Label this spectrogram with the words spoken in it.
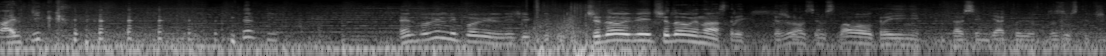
Ай, втік. Він повільний, повільний, чи втік. Чудовий бій, чудовий настрій. Кажу вам всім слава Україні та всім дякую. До зустрічі.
